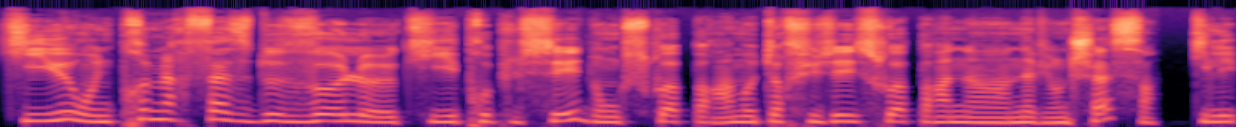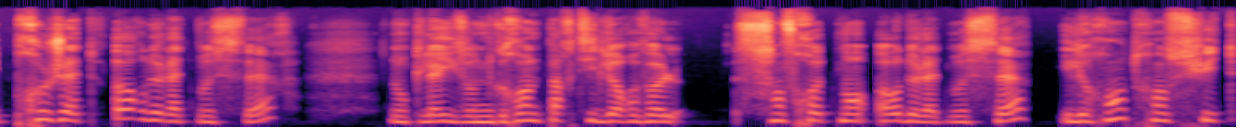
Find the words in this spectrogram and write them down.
qui, eux, ont une première phase de vol euh, qui est propulsée, donc soit par un moteur fusée, soit par un, avion de chasse, qui les projette hors de l'atmosphère. Donc là, ils ont une grande partie de leur vol sans frottement hors de l'atmosphère. Ils rentrent ensuite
